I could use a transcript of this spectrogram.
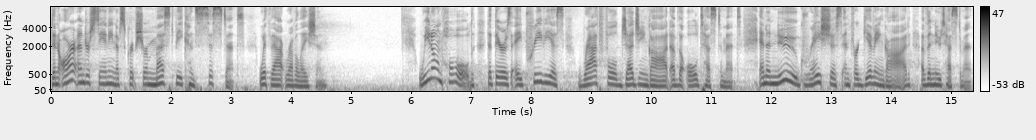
then our understanding of Scripture must be consistent with that revelation. We don't hold that there is a previous wrathful, judging God of the Old Testament and a new, gracious, and forgiving God of the New Testament.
